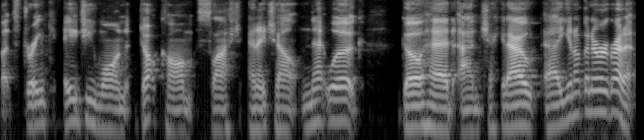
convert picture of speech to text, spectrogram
That's drinkag1.com slash NHL network. Go ahead and check it out. Uh, you're not going to regret it.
